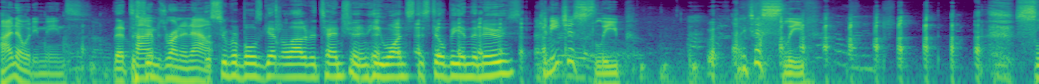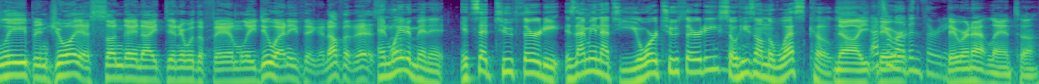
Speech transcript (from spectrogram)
I know what he means. That the Time's Sup- running out. The Super Bowl's getting a lot of attention, and he wants to still be in the news. Can he just sleep? Like just sleep. Sleep, enjoy a Sunday night dinner with the family, do anything. Enough of this. And wait a minute, it said 2:30. Does that mean that's your 2:30? So he's on the West Coast. No, That's they were 11:30. they were in Atlanta.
